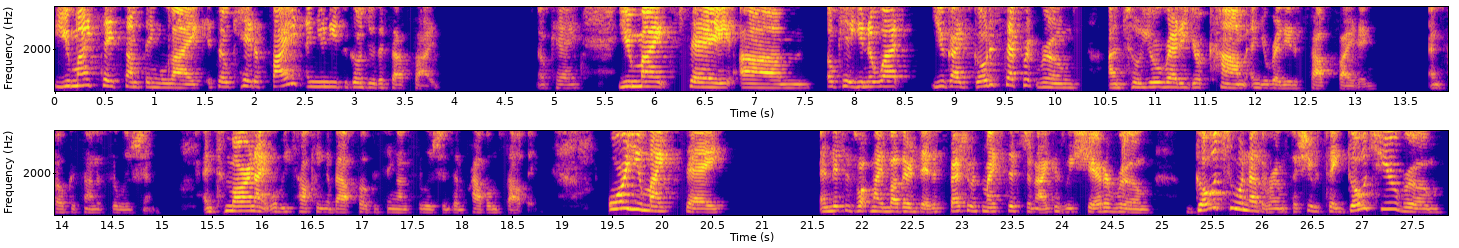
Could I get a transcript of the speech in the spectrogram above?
you might say something like, it's okay to fight and you need to go do this outside. Okay. You might say, um, okay, you know what? You guys go to separate rooms until you're ready, you're calm, and you're ready to stop fighting and focus on a solution. And tomorrow night, we'll be talking about focusing on solutions and problem solving. Or you might say, and this is what my mother did, especially with my sister and I, because we shared a room. Go to another room. So she would say, go to your room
